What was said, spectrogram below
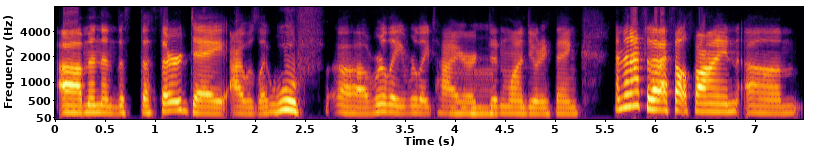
Um, and then the, the third day I was like, woof, uh, really, really tired, mm. didn't want to do anything. And then after that I felt fine. Um,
